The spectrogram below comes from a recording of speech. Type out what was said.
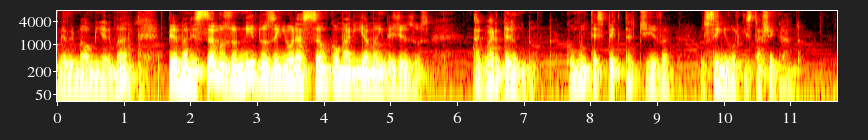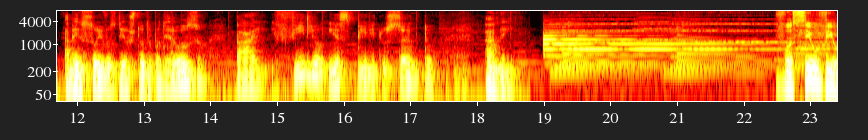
Meu irmão, minha irmã, permaneçamos unidos em oração com Maria, mãe de Jesus, aguardando com muita expectativa o Senhor que está chegando. Abençoe-vos, Deus Todo-Poderoso, Pai, Filho e Espírito Santo. Amém. Você ouviu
